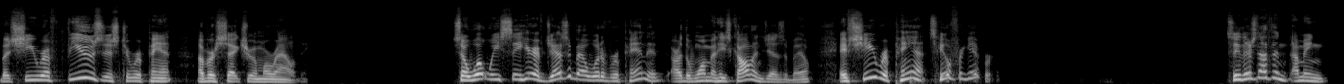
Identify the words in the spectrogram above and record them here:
but she refuses to repent of her sexual immorality. So, what we see here, if Jezebel would have repented, or the woman he's calling Jezebel, if she repents, he'll forgive her. See, there's nothing, I mean,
